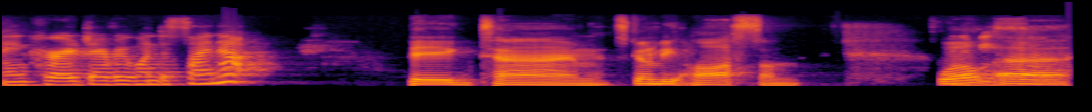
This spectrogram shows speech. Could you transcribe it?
I encourage everyone to sign up. Big time. It's going to be awesome. Well, uh,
